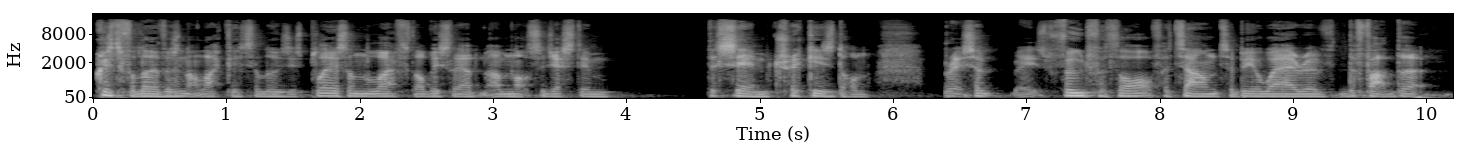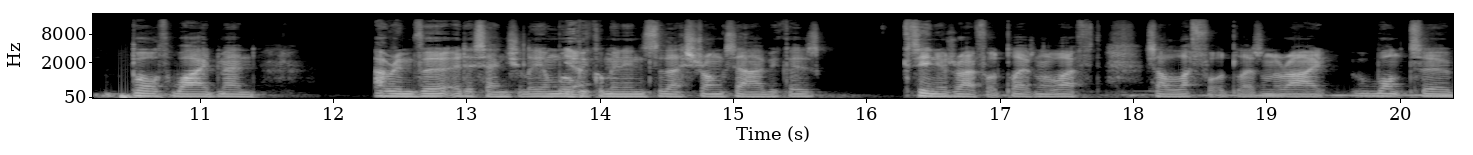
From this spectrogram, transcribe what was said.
Christopher Löwe's not likely to lose his place on the left. Obviously, I'm not suggesting the same trick is done, but it's a it's food for thought for Town to be aware of the fact that both wide men are inverted essentially and will Yeah. be coming into their strong side because Coutinho's right footed players on the left, Salah left footed players on the right want to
